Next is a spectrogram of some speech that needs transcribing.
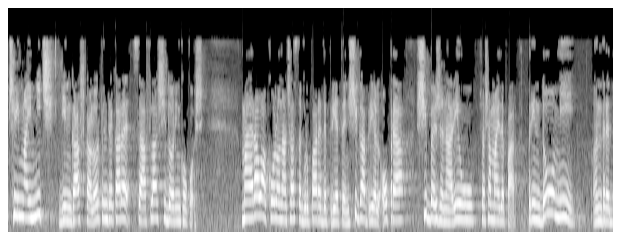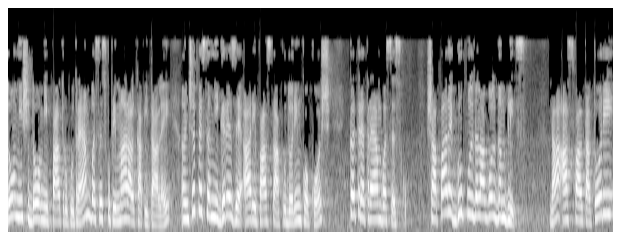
cei mai mici din gașca lor, printre care se afla și Dorin Cocoș. Mai erau acolo în această grupare de prieteni și Gabriel Oprea, și Bejenariu și așa mai departe. Prin 2000, între 2000 și 2004, cu Traian Băsescu primar al capitalei, începe să migreze aripa asta cu Dorin Cocoș către Traian Băsescu. Și apare grupul de la Golden Blitz, da? asfaltatorii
